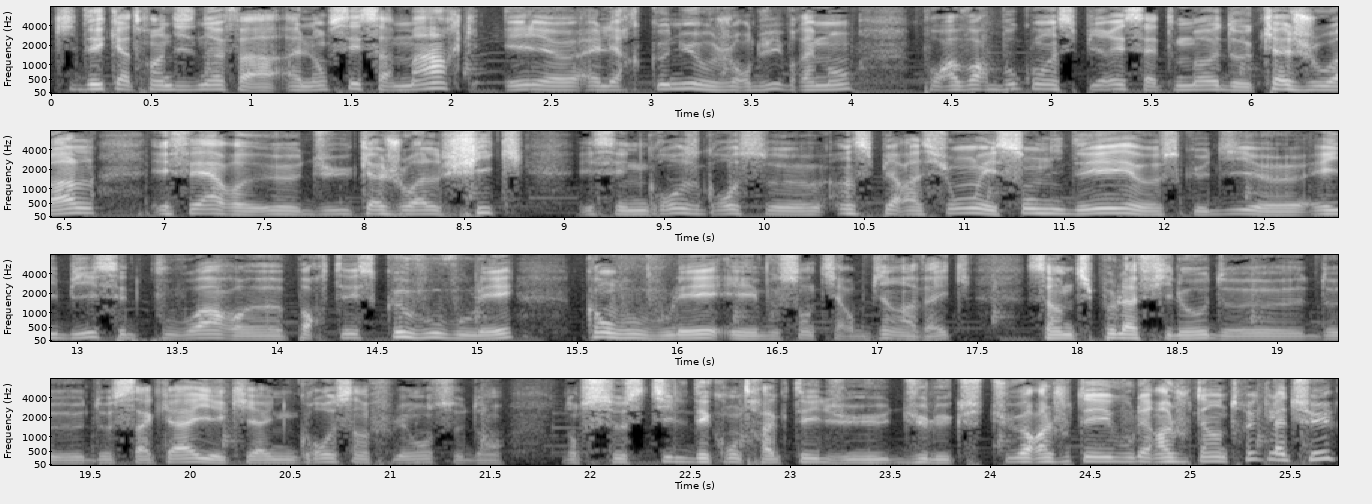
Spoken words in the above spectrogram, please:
qui, dès 99, a, lancé sa marque et euh, elle est reconnue aujourd'hui vraiment pour avoir beaucoup inspiré cette mode casual et faire euh, du casual chic. Et c'est une grosse, grosse euh, inspiration. Et son idée, euh, ce que dit euh, AB, c'est de pouvoir euh, porter ce que vous voulez, quand vous voulez et vous sentir bien avec. C'est un petit peu la philo de, de, de Sakai et qui a une grosse influence dans, dans ce style décontracté du, du luxe. Tu veux rajouter, vous voulez rajouter un truc là-dessus?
